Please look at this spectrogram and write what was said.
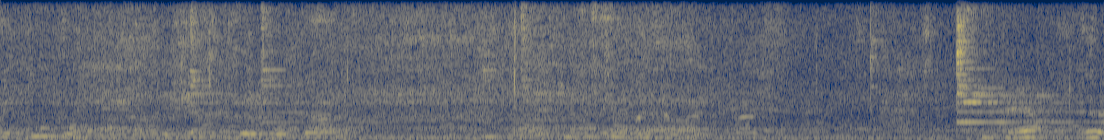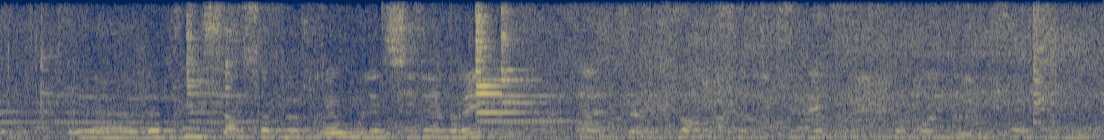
Fait tout pour faire des gens le qui sont maintenant. Super. Euh, euh, la puissance à peu près ou la cylindrée C'est peu puissant, c'est un célèbre, pas moins de 100 chevaux.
